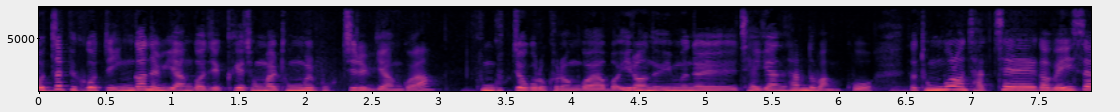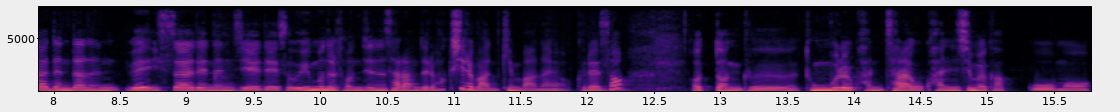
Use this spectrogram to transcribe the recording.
어차피 그것도 인간을 위한 거지 그게 정말 동물 복지를 위한 거야? 궁극적으로 그런 거야? 뭐 이런 의문을 제기하는 사람도 많고 그래서 동물원 자체가 왜 있어야 된다는 왜 있어야 되는지에 대해서 의문을 던지는 사람들이 확실히 많긴 많아요. 그래서 어떤 그 동물을 관찰하고 관심을 갖고 뭐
